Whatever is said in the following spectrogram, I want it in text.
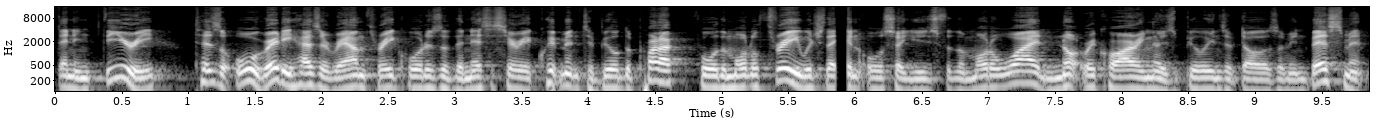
then in theory, Tesla already has around three quarters of the necessary equipment to build the product for the Model 3, which they can also use for the Model Y, not requiring those billions of dollars of investment.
